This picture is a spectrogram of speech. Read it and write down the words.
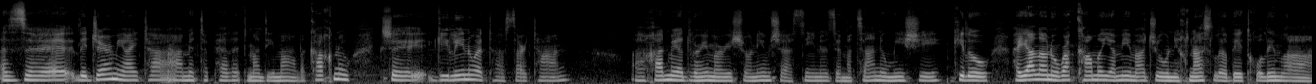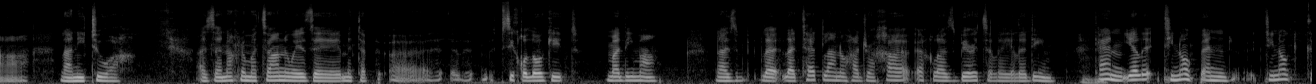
אז uh, לג'רמי הייתה מטפלת מדהימה. לקחנו, כשגילינו את הסרטן, אחד מהדברים הראשונים שעשינו זה מצאנו מישהי, כאילו, היה לנו רק כמה ימים עד שהוא נכנס לבית חולים לניתוח. אז אנחנו מצאנו איזה מטפ... uh, פסיכולוגית מדהימה, לתת לנו הדרכה איך להסביר את זה לילדים. Mm-hmm. כן, ילד, תינוק בן, תינוק uh,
